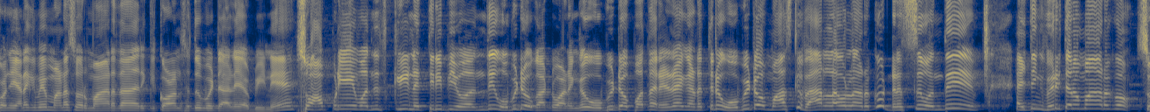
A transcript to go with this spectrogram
கொஞ்சம் எனக்குமே மனசு ஒரு மாதிரி தான் இருக்குது கோலான் செத்து போயிட்டாலே அப்படின்னு. ஸோ அப்படியே வந்து ஸ்க்ரீனை திருப்பி வந்து ஒபிட்டோ காட்டுவானுங்க. ஒபிட்டோ பார்த்தா ரெண்டே கடத்துட்டு ஒபிட்டோ மாஸ்க் வேற லெவலில் இருக்கும். ட்ரெஸ்ஸு வந்து ஐ திங்க் வெறித்தனமாக இருக்கும். ஸோ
